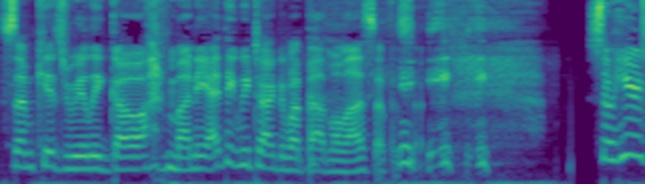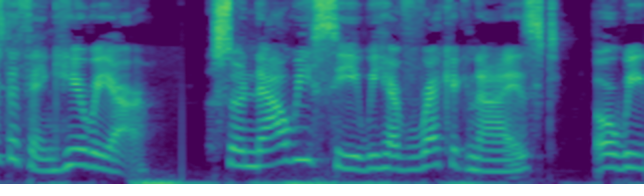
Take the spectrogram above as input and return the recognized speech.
Some kids really go on money. I think we talked about that in the last episode. so here's the thing. Here we are. So now we see, we have recognized or we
